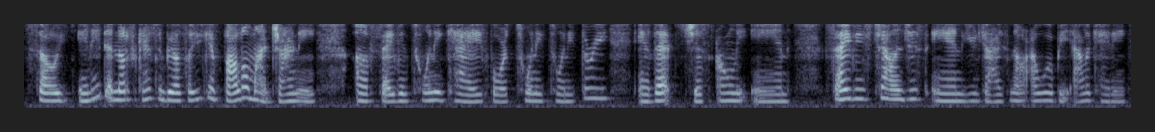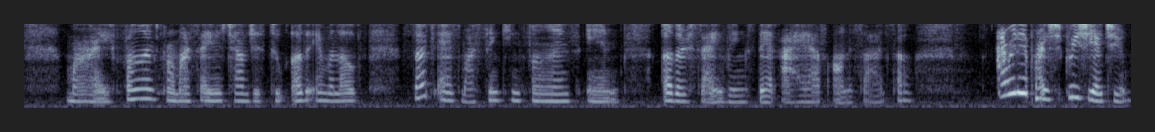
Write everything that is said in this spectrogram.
so, and hit that notification bell so you can follow my journey of saving 20K for 2023. And that's just only in savings challenges. And you guys know I will be allocating my funds from my savings challenges to other envelopes, such as my sinking funds and other savings that I have on the side. So, I really appreciate you.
